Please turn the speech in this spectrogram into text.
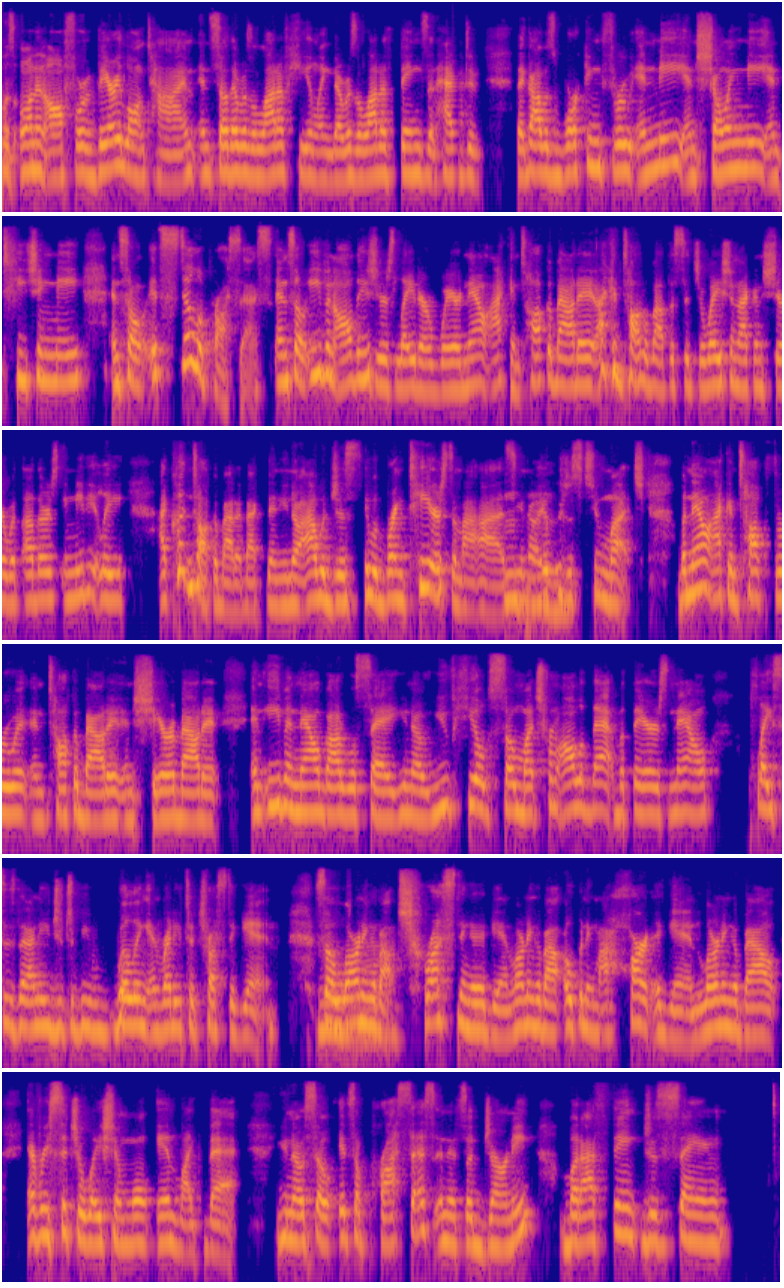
was on and off for a very long time. And so there was a lot of healing. There was a lot of things that had to that god was working through in me and showing me and teaching me. And so it's still a process. And so even all these years later where now i can talk about it i can talk about the situation i can share with others immediately i couldn't talk about it back then. You know i would just it would bring tears to my eyes. Mm-hmm. you know it was mm-hmm. just too much. But now i can talk through it and talk about it and share about it. And even now god will say you know you've healed so much from all of that but there there's now places that I need you to be willing and ready to trust again. So, mm-hmm. learning about trusting again, learning about opening my heart again, learning about every situation won't end like that. You know, so it's a process and it's a journey. But I think just saying,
